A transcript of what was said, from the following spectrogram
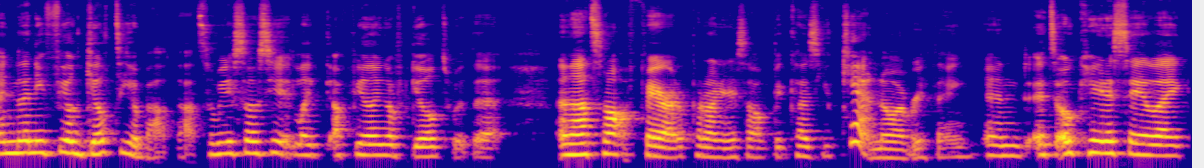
And then you feel guilty about that. So we associate like a feeling of guilt with it. And that's not fair to put on yourself because you can't know everything. And it's okay to say, like,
